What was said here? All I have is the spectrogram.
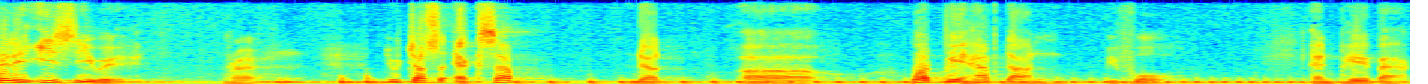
very easy way right you just accept that uh, what we have done before and pay back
